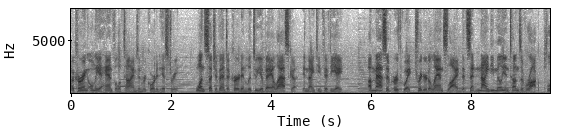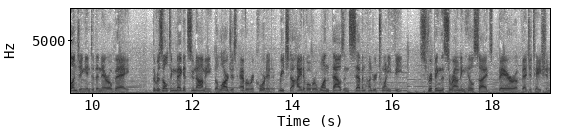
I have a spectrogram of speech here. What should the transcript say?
occurring only a handful of times in recorded history. One such event occurred in Lituya Bay, Alaska, in 1958. A massive earthquake triggered a landslide that sent 90 million tons of rock plunging into the narrow bay. The resulting mega tsunami, the largest ever recorded, reached a height of over 1,720 feet, stripping the surrounding hillsides bare of vegetation.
